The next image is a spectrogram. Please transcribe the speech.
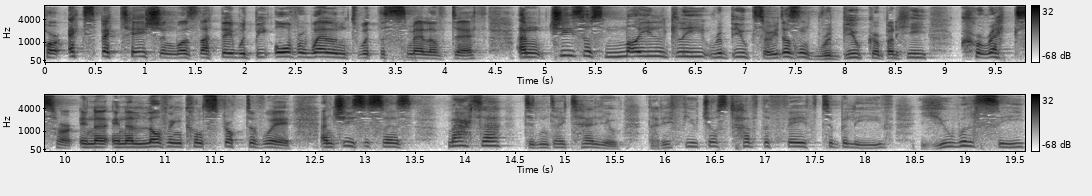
Her expectation was that they would be overwhelmed with the smell of death. And Jesus mildly rebukes her. He doesn't rebuke her, but he corrects her in a, in a loving, constructive way. And Jesus says, Martha, didn't I tell you that if you just have the faith to believe, you will see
